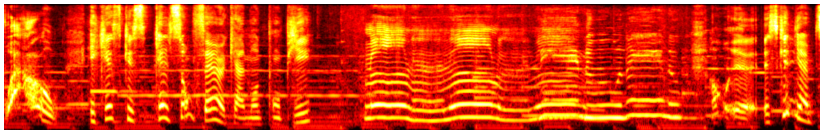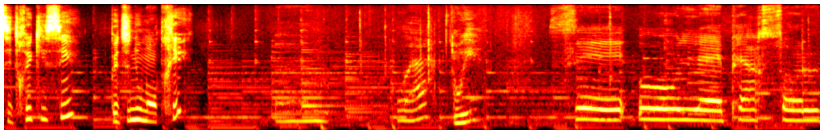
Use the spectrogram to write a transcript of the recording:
Wow! Et qu'est-ce que quel son fait un camion de pompier? Oh, euh, Est-ce qu'il y a un petit truc ici? Peux-tu nous montrer? Um, ouais. Oui. C'est où les personnes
